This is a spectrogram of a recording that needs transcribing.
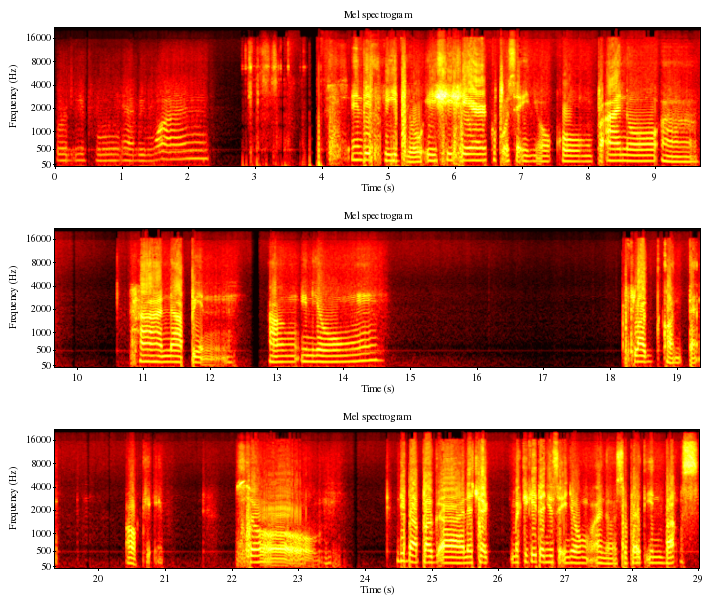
good evening everyone. In this video, i-share ko po sa inyo kung paano ah, hanapin ang inyong flood content. Okay. So, di ba pag ah, na-check makikita nyo sa inyong ano support inbox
